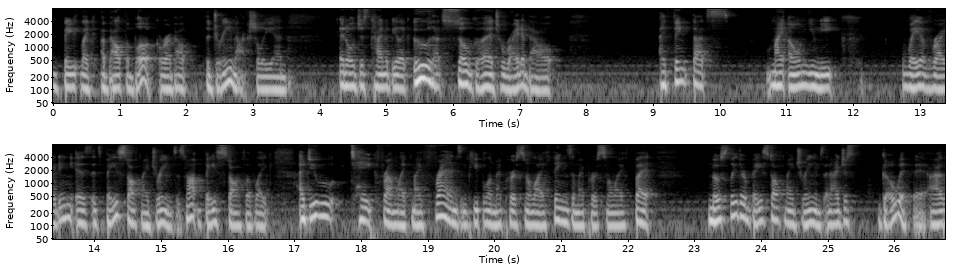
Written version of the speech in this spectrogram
ba- like about the book or about the dream actually and it'll just kind of be like, "Ooh, that's so good to write about." I think that's my own unique way of writing is it's based off my dreams. It's not based off of like I do take from like my friends and people in my personal life, things in my personal life, but mostly they're based off my dreams and I just go with it. I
